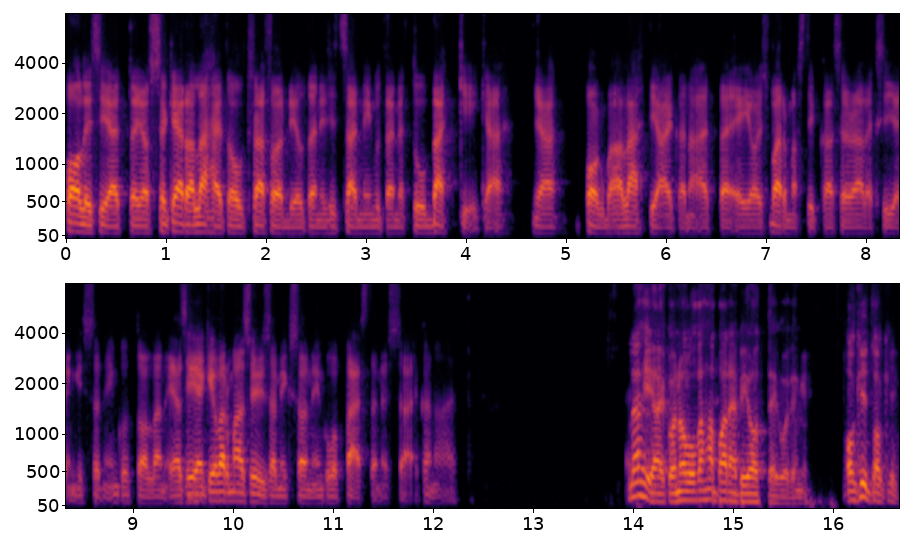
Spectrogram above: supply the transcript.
poliisi, että jos sä kerran lähet Old Traffordilta, niin sit sä et niin kuin tänne tuu backiikään. Ja Pogba lähti aikana, että ei olisi varmastikaan Sir Alexin jengissä niin kuin tollainen. Ja siihenkin on varmaan syysä, miksi se on niin kuin päästänyt se aikana. Että... Lähiaikoina on ollut vähän parempi otte kuitenkin. Toki, toki.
